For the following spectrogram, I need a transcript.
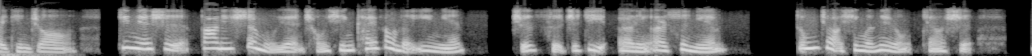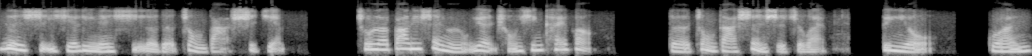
各位听众，今年是巴黎圣母院重新开放的一年。值此之际，二零二四年宗教新闻内容将是认识一些令人喜乐的重大事件。除了巴黎圣母院重新开放的重大盛事之外，并有关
